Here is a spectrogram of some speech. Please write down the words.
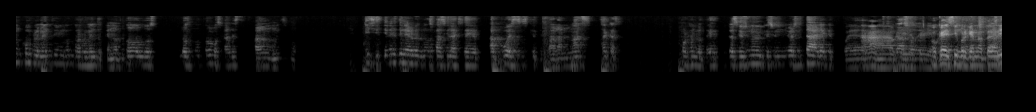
un complemento y un contraargumento que no todos los, los, no todos los jales te pagan lo mismo. Y si tienes dinero es más fácil acceder a puestos que te pagan más. Sacas. Por ejemplo, te recibes una educación universitaria que te puede. Ah, en tu ok, caso, ok. de que Ok, sí, porque no te Sí,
